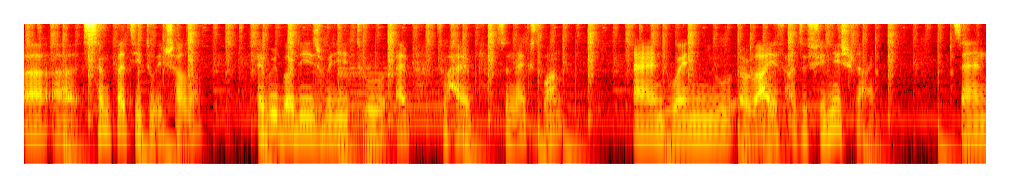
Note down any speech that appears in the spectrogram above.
uh, uh, sympathy to each other. Everybody is ready to help to help the next one. And when you arrive at the finish line, then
